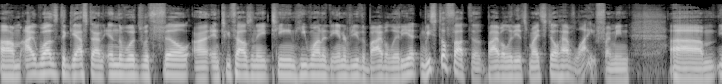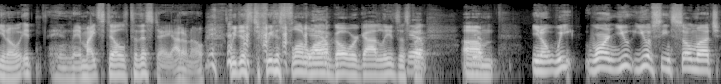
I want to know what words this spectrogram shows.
Um, I was the guest on In the Woods with Phil uh, in 2018. He wanted to interview the Bible idiot, and we still thought the Bible idiots might still have life. I mean, um, you know, it it might still to this day. I don't know. We just we just float along Yeah. and go where God leads us. Yeah. But um, you know, we Warren, you you have seen so much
